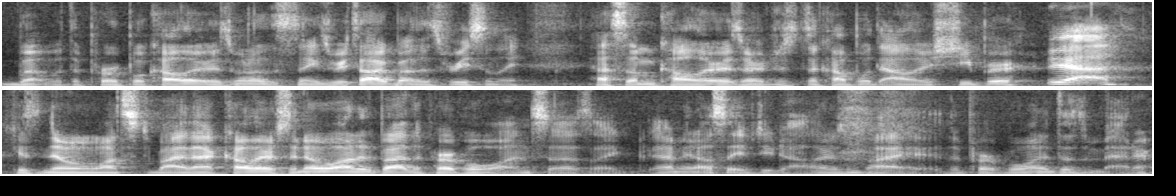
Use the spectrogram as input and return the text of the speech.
went with the purple color. It's one of those things, we talked about this recently, how some colors are just a couple dollars cheaper Yeah. because no one wants to buy that color. So no one wanted to buy the purple one. So I was like, I mean, I'll save $2 and buy the purple one. It doesn't matter.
